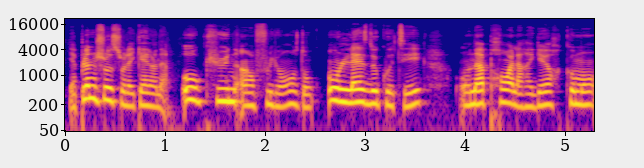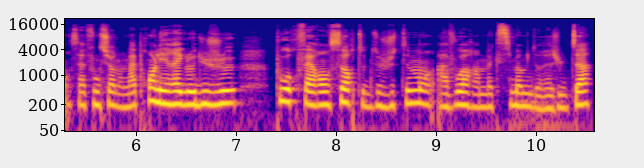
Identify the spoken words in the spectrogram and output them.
Il y a plein de choses sur lesquelles on n'a aucune influence, donc on laisse de côté, on apprend à la rigueur comment ça fonctionne, on apprend les règles du jeu pour faire en sorte de justement avoir un maximum de résultats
